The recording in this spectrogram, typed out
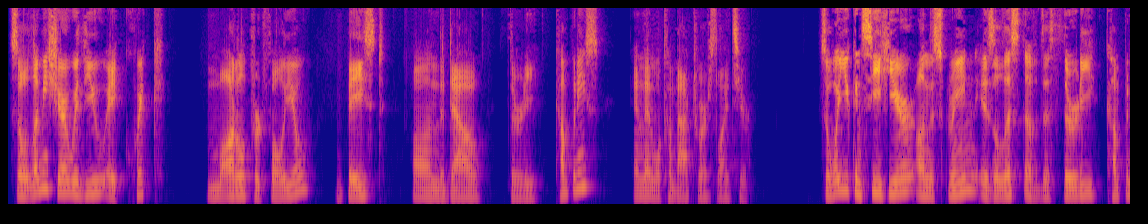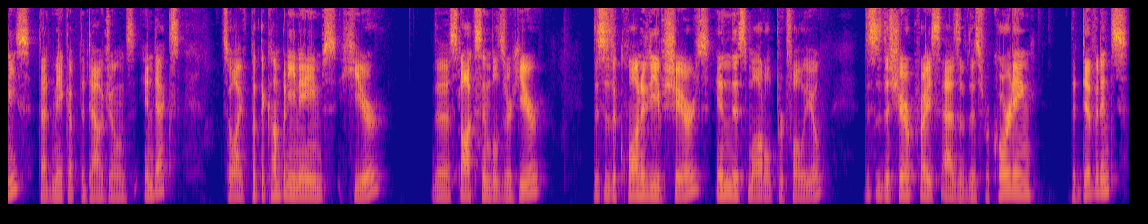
So let me share with you a quick model portfolio based on the Dow 30 companies, and then we'll come back to our slides here. So what you can see here on the screen is a list of the 30 companies that make up the Dow Jones Index. So I've put the company names here. The stock symbols are here. This is the quantity of shares in this model portfolio. This is the share price as of this recording, the dividends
